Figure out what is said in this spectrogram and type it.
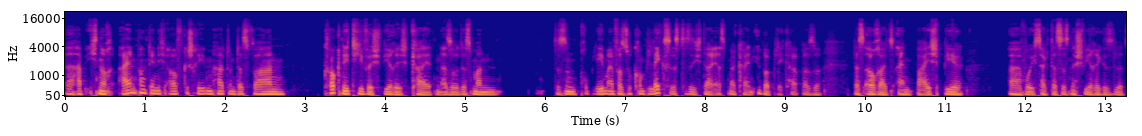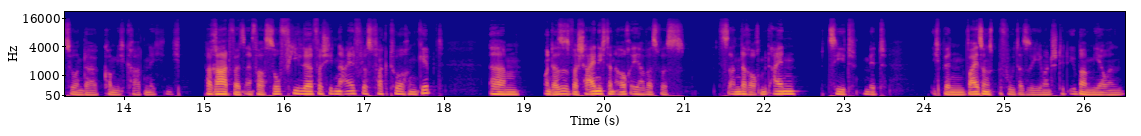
äh, habe ich noch einen Punkt, den ich aufgeschrieben habe, und das waren kognitive Schwierigkeiten. Also, dass man, dass ein Problem einfach so komplex ist, dass ich da erstmal keinen Überblick habe. Also, das auch als ein Beispiel, äh, wo ich sage, das ist eine schwierige Situation, da komme ich gerade nicht, nicht parat, weil es einfach so viele verschiedene Einflussfaktoren gibt. Ähm, und das ist wahrscheinlich dann auch eher was, was das andere auch mit einbezieht, mit ich bin weisungsbefugt, also jemand steht über mir und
